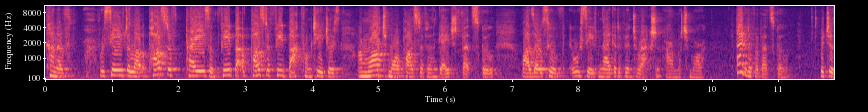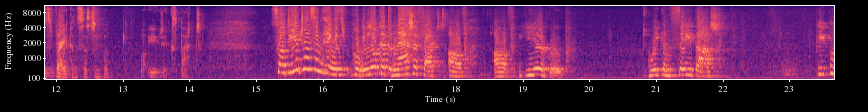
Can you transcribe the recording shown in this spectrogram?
kind of received a lot of positive praise and feedback, positive feedback from teachers are much more positive and engaged about school, while those who have received negative interaction are much more negative about school, which is very consistent with what you'd expect. So the interesting thing is when we look at the net effect of, of year group, we can see that people,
